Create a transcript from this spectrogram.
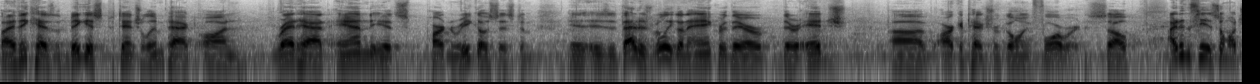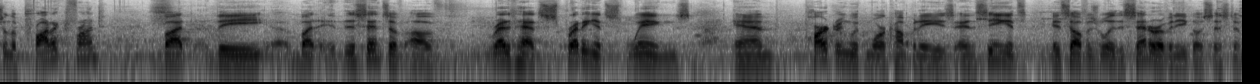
but I think has the biggest potential impact on Red Hat and its partner ecosystem, is, is that that is really going to anchor their, their edge uh, architecture going forward. So I didn't see it so much on the product front, but the uh, but the sense of, of Red Hat spreading its wings and partnering with more companies and seeing its, itself as really the center of an ecosystem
